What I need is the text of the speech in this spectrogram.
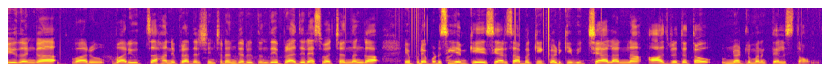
ఈ విధంగా వారు వారి ఉత్సాహాన్ని ప్రదర్శించడం జరుగుతుంది. ప్రజలే స్వచ్ఛందంగా ఎప్పుడెప్పుడు సీఎం కేసీఆర్ సభకి ఇక్కడికి విచ్చేయాలన్న ఆదృతతో ఉన్నట్లు మనకు తెలుస్తూ ఉంది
